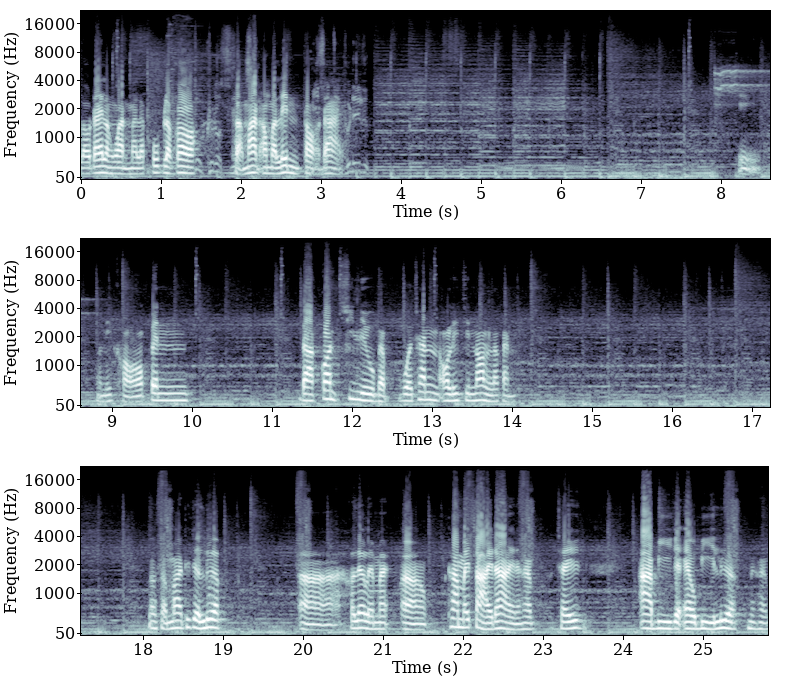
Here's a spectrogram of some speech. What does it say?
เราได้รางวัลมาแล้วปุ๊บเราก็สามารถเอามาเล่นต่อได้ เควันนี้ขอเป็นดาก้อนชิลิวแบบเวอร์ชันออริจินอลแล้วกัน เราสามารถที่จะเลือกอ่าเขาเรียกอะไรไหมอ่าถ้าไม่ตายได้นะครับ ใช้ RB กับ LB เลือกนะครับ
